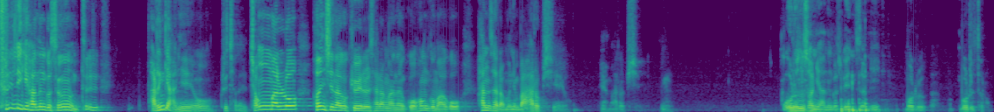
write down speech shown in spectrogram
틀리게 하는 것은 틀, 바른 게 아니에요. 그렇잖아요. 정말로 헌신하고 교회를 사랑하고 헌금하고 한 사람은 말없이 해요. 예, 말없이. 응. 오른손이 하는 것을 왼손이 모르, 모르도록.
